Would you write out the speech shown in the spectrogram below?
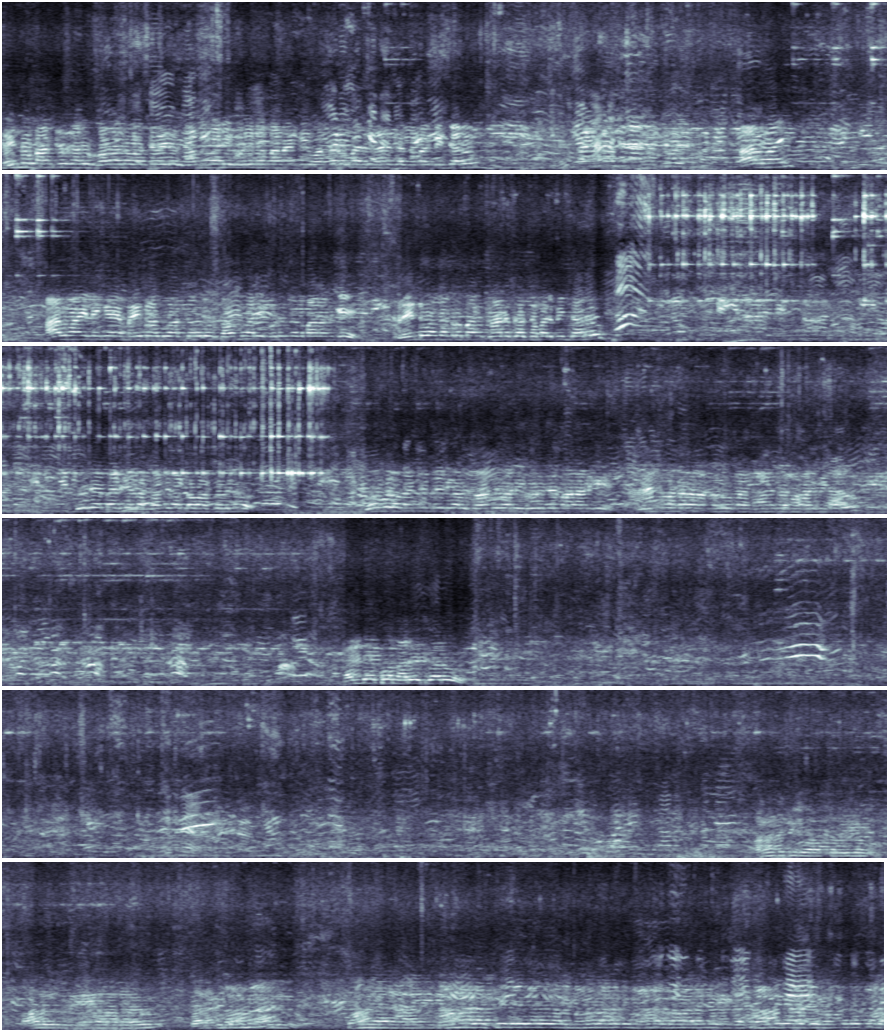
రెండు భాస్కర్ గారు కోలాడ వాస్తవ్యులు స్వామివారి గుడి నిర్మాణానికి వంద రూపాయల కానుక సమర్పించారు ఆల్వాయి ఆల్వాయి లింగయ్య మహిబాద్ వాస్తవులు స్వామివారి గుడి నిర్మాణానికి రెండు వందల రూపాయల కానుక సమర్పించారు. సూర్యాపేట జిల్లా కందుగట్ల వాస్తవ్యులు గోగుల వెంకటరెడ్డి గారు స్వామివారి గుడి నిర్మాణానికి రెండు వందల రూపాయల సమర్పించారు. కండేపు నరేష్ గారు. అనంతగిరి వాస్తవ్యులు పాలూరు గారు వారి కుటుంబ సభ్యులు స్వామివారి ఆలయం రామాలక్ష్మీదేవి గారు వారి మనవరాలకి మాటలు కావాలని స్వామివారికి వంద రూపాయల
